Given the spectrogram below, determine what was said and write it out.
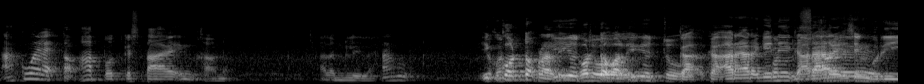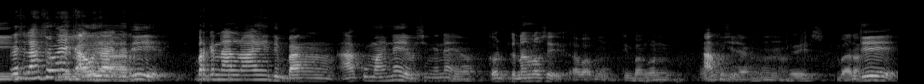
Aku elek tok. ah podcast tae iku gak ono alhamdulillah Aku Iku kontok berarti, Iya, kontok paling. Iya, Cuk. Gak gak arek-arek gini, gak arek-arek sing mburi. wis langsung mburi gak usah layar. jadi perkenalan aja timbang aku mana ya wis ngene ya. Kon kenal lo sih awakmu timbang kon. Aku sih ya. Heeh, wis, barang. Jadi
